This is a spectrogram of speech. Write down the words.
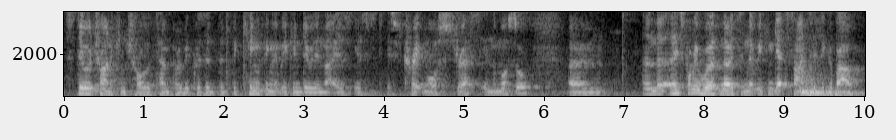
Still trying to control the tempo because the, the, the king thing that we can do within that is, is, is create more stress in the muscle. Um, and it's probably worth noting that we can get scientific about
